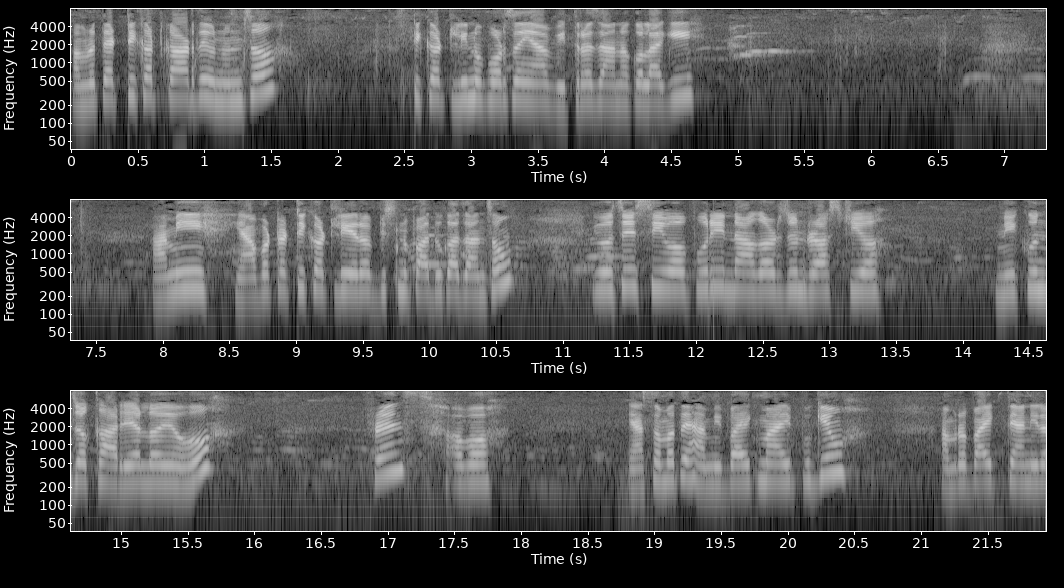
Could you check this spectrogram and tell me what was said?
हाम्रो त्यहाँ टिकट काट्दै हुनुहुन्छ। टिकट लिनुपर्छ यहाँभित्र जानको लागि। हामी यहाँबाट टिकट लिएर विष्णुपादुका जान्छौँ। यो चाहिँ शिवपुरी नागार्जुन राष्ट्रिय निकुञ्ज कार्यालय हो। फ्रेन्ड्स अब यहाँसम्म चाहिँ हामी बाइकमा आइपुग्यौँ। हाम्रो बाइक त्यहाँनिर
